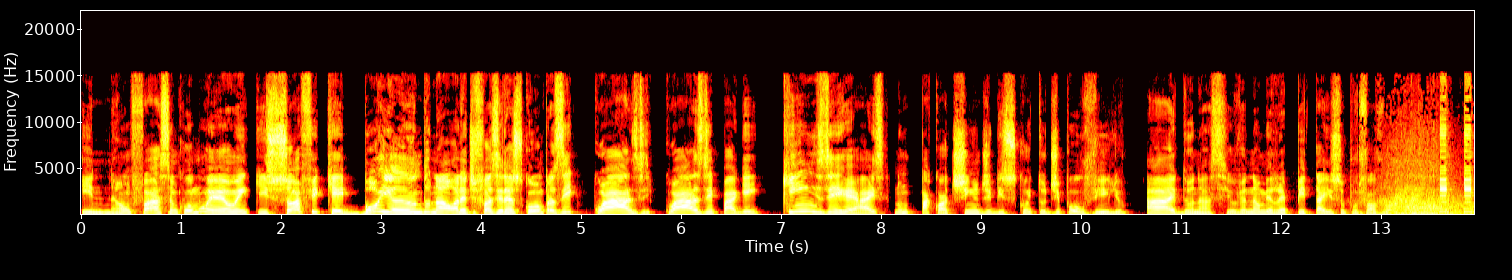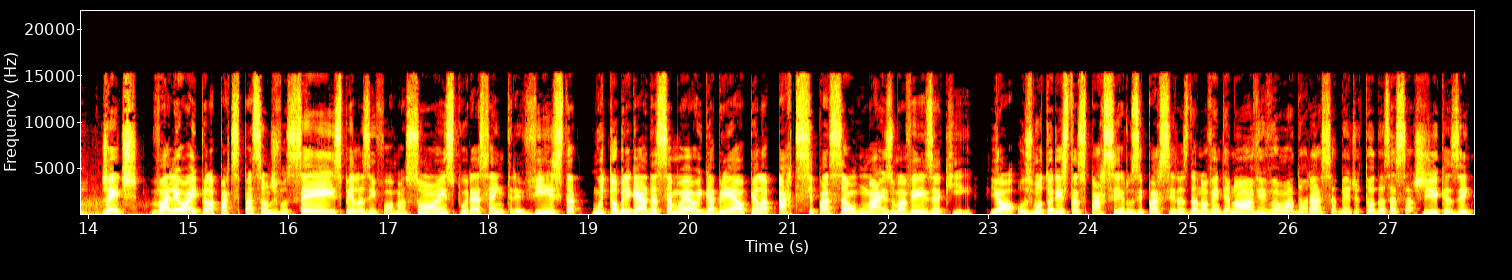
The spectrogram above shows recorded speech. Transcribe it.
e não façam como eu, hein? Que só fiquei boiando na hora de fazer as compras e quase, quase paguei 15 reais num pacotinho de biscoito de polvilho. Ai, dona Silvia, não me repita isso, por favor. Gente, valeu aí pela participação de vocês, pelas informações, por essa entrevista. Muito obrigada, Samuel e Gabriel, pela participação mais uma vez aqui. E ó, os motoristas parceiros e parceiras da 99 vão adorar saber de todas essas dicas, hein?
